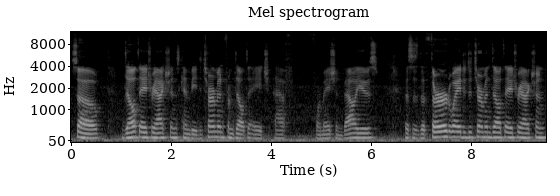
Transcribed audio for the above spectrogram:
So delta H reactions can be determined from delta HF formation values. This is the third way to determine delta H reaction.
